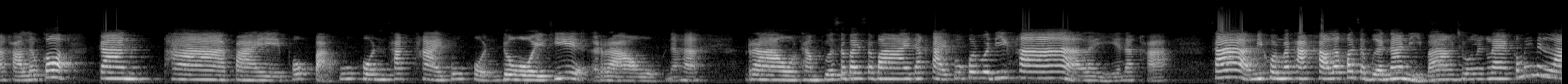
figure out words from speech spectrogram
นะคะ แล้วก็การพาไปพบปะผู้คนทักทายผู้คนโดยที่เรานะคะ เราทำตัวสบายๆทักทายผู้คนวัสดีค่ะอะไรอย่างเงี้ยนะคะ ถ้ามีคนมาทักเขาแล้วเขาจะเบือนหน้าหนีบ้างช่วงแรก ๆ ก็ไม่เป็นไร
